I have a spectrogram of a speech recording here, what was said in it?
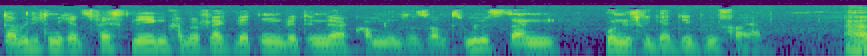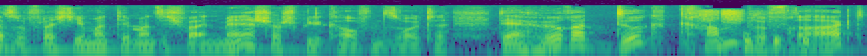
da würde ich mich jetzt festlegen, können wir vielleicht wetten, wird in der kommenden Saison zumindest sein Bundesliga-Debüt feiern. Also vielleicht jemand, den man sich für ein Managerspiel kaufen sollte. Der Hörer Dirk Krampe fragt,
